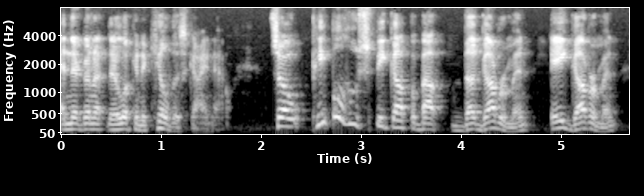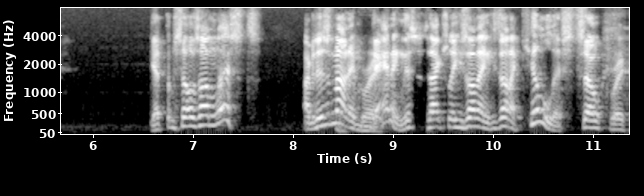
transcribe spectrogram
and they're going to, they're looking to kill this guy now. So people who speak up about the government, a government, get themselves on lists. I mean, this is not a banning. This is actually he's on a he's on a kill list. So right,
